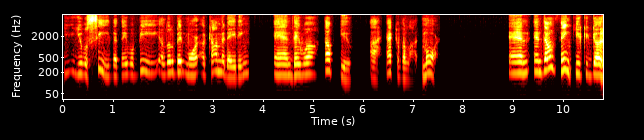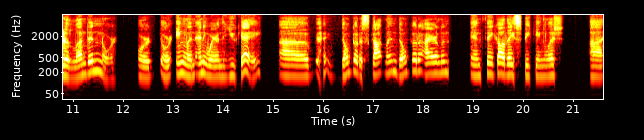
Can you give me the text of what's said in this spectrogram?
you will see that they will be a little bit more accommodating and they will help you a heck of a lot more. And and don't think you could go to London or or or England anywhere in the UK. Uh, don't go to Scotland. Don't go to Ireland and think, oh, they speak English. Uh,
